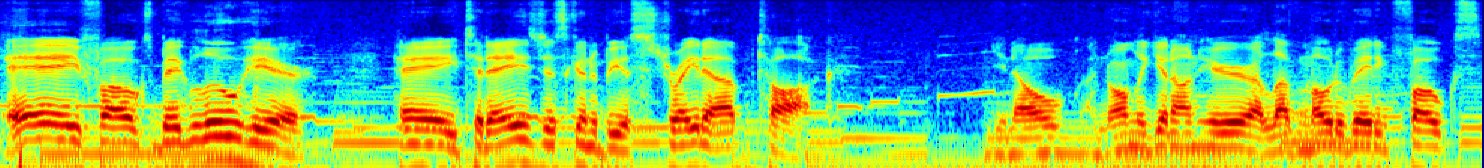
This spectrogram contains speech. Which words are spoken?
Hey folks, Big Lou here. Hey, today's just going to be a straight up talk. You know, I normally get on here, I love motivating folks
